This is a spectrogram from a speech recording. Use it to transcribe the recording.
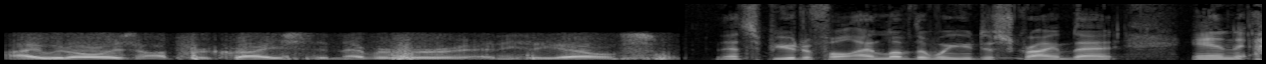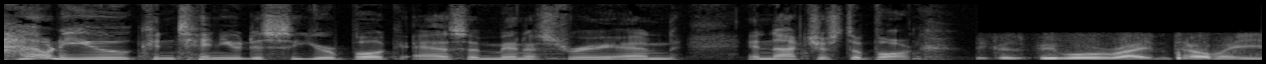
I would always opt for Christ and never for anything else. That's beautiful. I love the way you describe that. And how do you continue to see your book as a ministry and and not just a book? Because people will write and tell me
